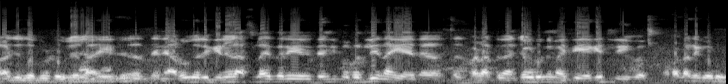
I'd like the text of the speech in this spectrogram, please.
राज्यसभेवर ठेवलेलं आहे. त्यांनी आरोप जरी केलेला असलाय तरी त्यांची बदली नाही आहे त्यांच्याकडून माहिती हे घेतली पठारेकडून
